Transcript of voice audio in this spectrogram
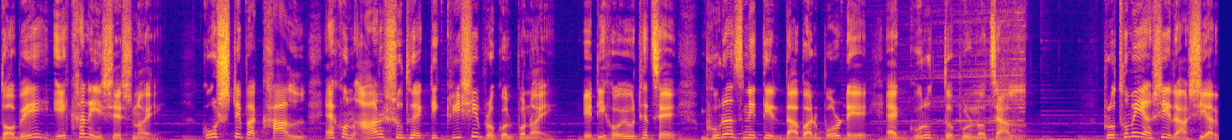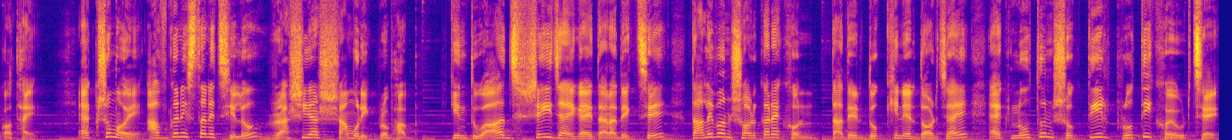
তবে এখানেই শেষ নয়। কোষটেপা খাল এখন আর শুধু একটি কৃষি প্রকল্প নয় এটি হয়ে উঠেছে ভূরাজনীতির দাবার বোর্ডে এক গুরুত্বপূর্ণ চাল। প্রথমেই আসি রাশিয়ার কথায়। একসময় আফগানিস্তানে ছিল রাশিয়ার সামরিক প্রভাব। কিন্তু আজ সেই জায়গায় তারা দেখছে তালেবান সরকার এখন তাদের দক্ষিণের দরজায় এক নতুন শক্তির প্রতীক হয়ে উঠছে।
